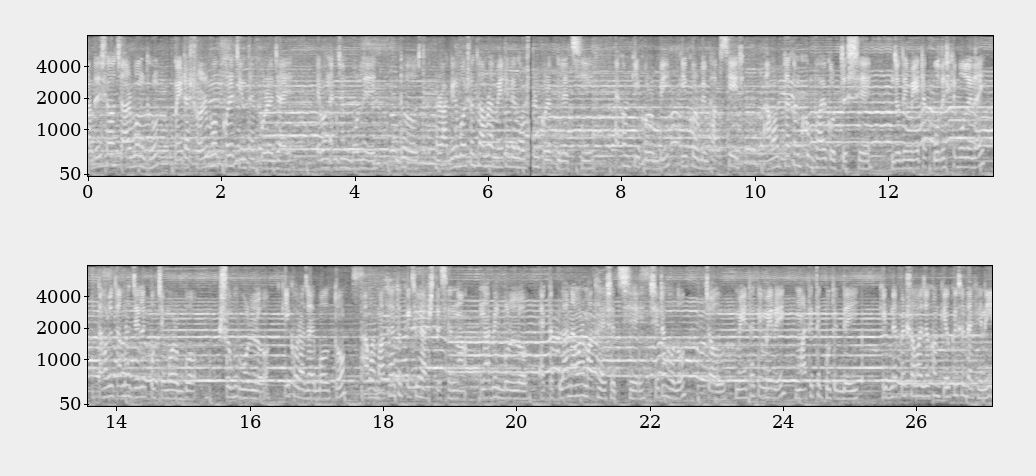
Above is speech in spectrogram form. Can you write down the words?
নাবিল সহ চার বন্ধু মেয়েটার শরীর ভোগ করে চিন্তায় পড়ে যায় এবং একজন বলে, দোস্ত, রাগের বশত আমরা মেয়েটাকে ধর্ষণ করে ফেলেছি। এখন কি করবি? কি করবি ভাবছিস? আমার তো এখন খুব ভয় করতেছে। যদি মেয়েটা পুলিশকে বলে দেয়, তাহলে তো আমরা জেলে পচে মরবো। শুভ বলল, কি করা যায় বলতো? আমার মাথায় তো কিছুই আসতেছে না। নাবিল বলল একটা প্ল্যান আমার মাথায় এসেছে। সেটা হলো, চল, মেয়েটাকে মেরে মাটিতে পুঁতে দেই। কিডন্যাপের সময় যখন কেউ কিছু দেখেনি,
